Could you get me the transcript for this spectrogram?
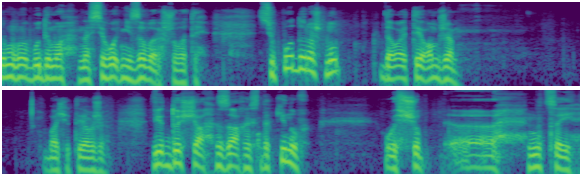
думаю, ми будемо на сьогодні завершувати цю подорож. Ну, давайте я вам вже. Бачите, я вже від доща захист накинув. Ось щоб е, на цей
